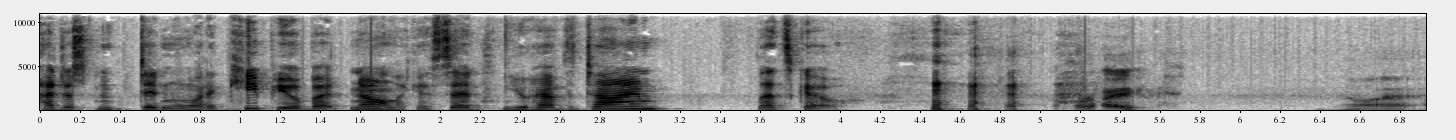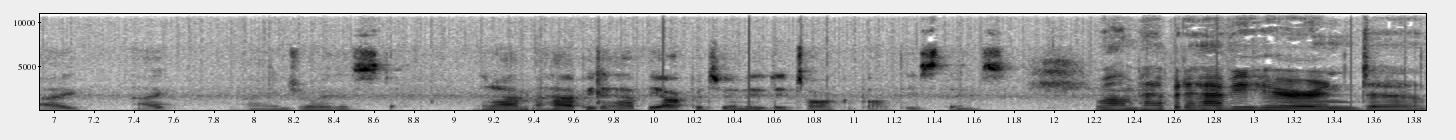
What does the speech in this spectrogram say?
I just didn't want to keep you, but no, like I said, you have the time. Let's go. All right. No, I, I, I, I enjoy this stuff, and I'm happy to have the opportunity to talk about these things. Well, I'm happy to have you here, and uh,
